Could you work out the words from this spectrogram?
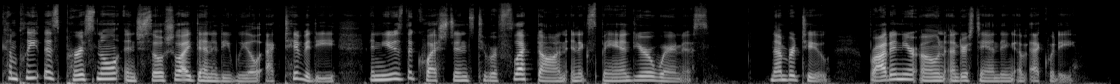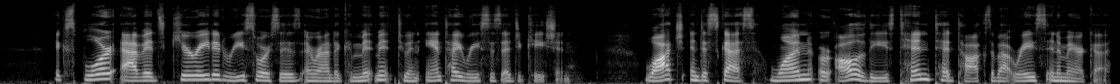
Complete this personal and social identity wheel activity and use the questions to reflect on and expand your awareness. Number two, broaden your own understanding of equity. Explore Avid's curated resources around a commitment to an anti racist education. Watch and discuss one or all of these 10 TED Talks about race in America.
